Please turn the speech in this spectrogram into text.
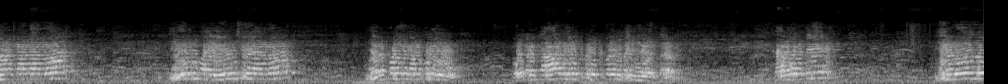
మాట్లాడాలో ఏం ఏం చేయాలో ఎప్పటికప్పుడు ఒక టార్గెట్ పెట్టుకొని పనిచేస్తాను. కాబట్టి ఈరోజు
